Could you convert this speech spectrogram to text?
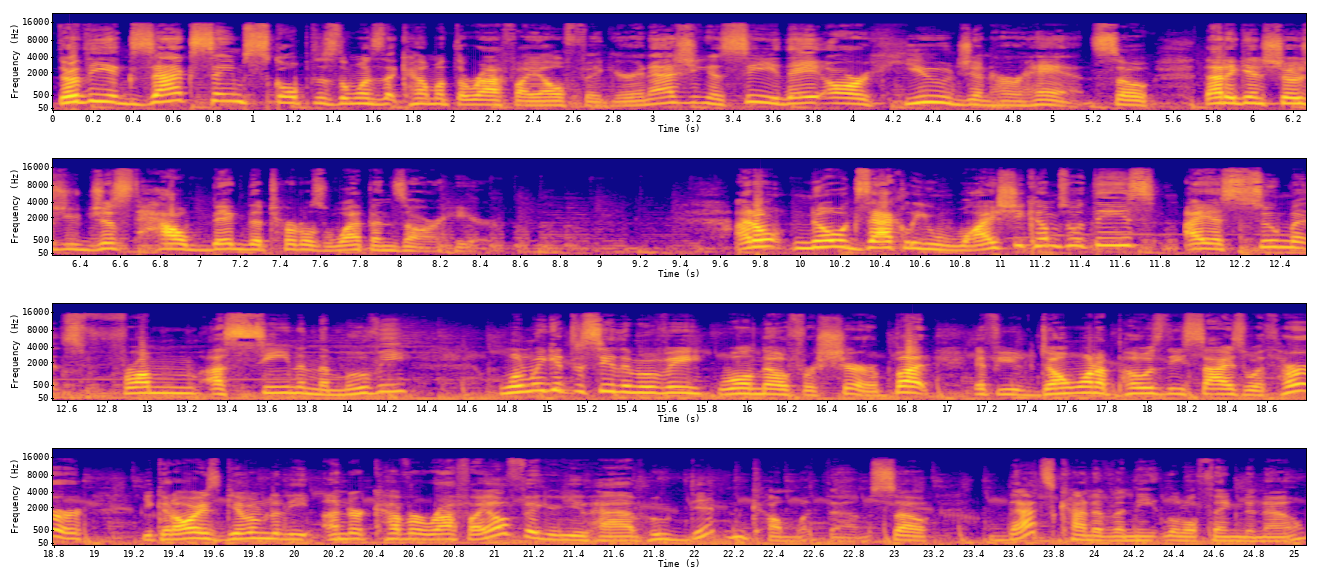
They're the exact same sculpt as the ones that come with the Raphael figure, and as you can see, they are huge in her hands, so that again shows you just how big the turtle's weapons are here. I don't know exactly why she comes with these. I assume it's from a scene in the movie. When we get to see the movie, we'll know for sure. But if you don't want to pose these sais with her, you could always give them to the undercover Raphael figure you have who didn't come with them. So that's kind of a neat little thing to know.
